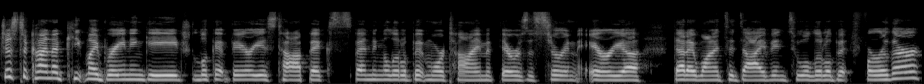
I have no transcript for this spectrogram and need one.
just to kind of keep my brain engaged, look at various topics, spending a little bit more time if there was a certain area that I wanted to dive into a little bit further.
